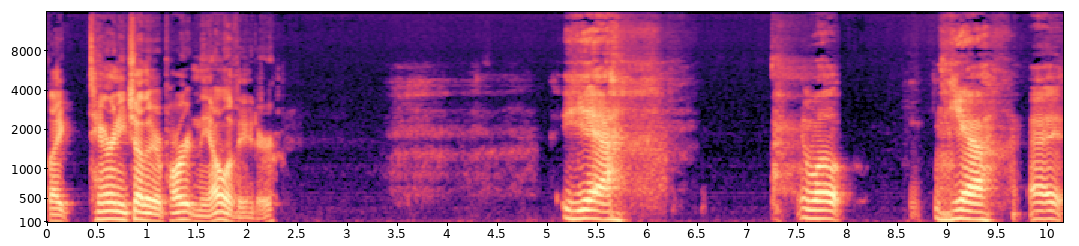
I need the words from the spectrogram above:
like tearing each other apart in the elevator. Yeah. Well yeah. I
